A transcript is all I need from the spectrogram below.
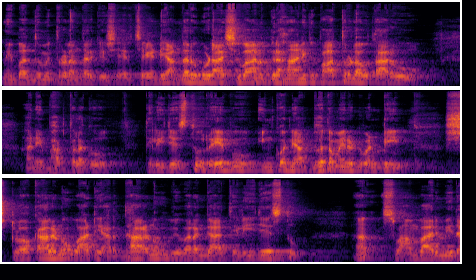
మీ బంధుమిత్రులందరికీ షేర్ చేయండి. అందరూ కూడా శివానుగ్రహానికి పాత్రులవుతారు అని భక్తులకు తెలియజేస్తూ రేపు ఇంకొన్ని అద్భుతమైనటువంటి శ్లోకాలను వాటి అర్థాలను వివరంగా తెలియజేస్తూ స్వామివారి మీద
